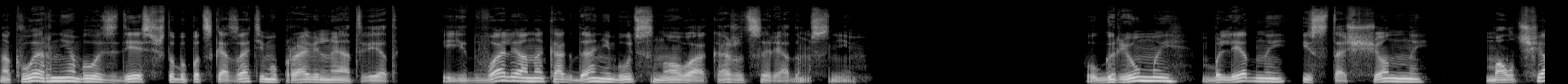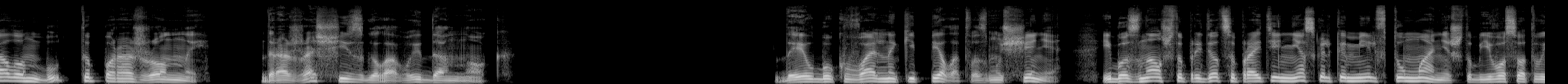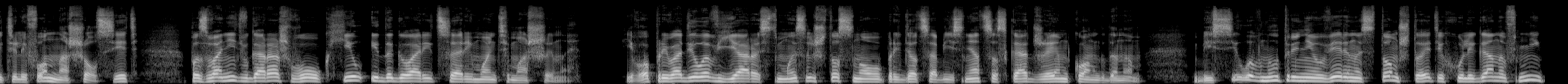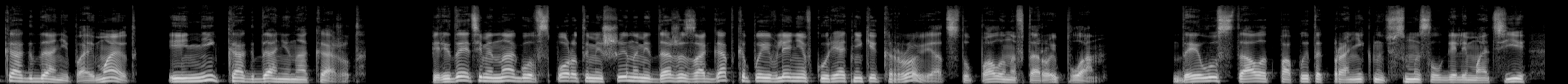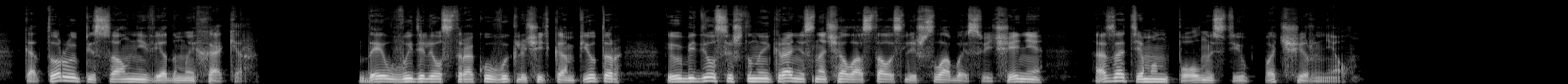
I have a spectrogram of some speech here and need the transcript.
Но Клэр не было здесь, чтобы подсказать ему правильный ответ, и едва ли она когда-нибудь снова окажется рядом с ним. Угрюмый, бледный, истощенный, молчал он, будто пораженный, дрожащий с головы до ног. Дейл буквально кипел от возмущения, ибо знал, что придется пройти несколько миль в тумане, чтобы его сотовый телефон нашел сеть, позвонить в гараж в Оук-Хилл и договориться о ремонте машины. Его приводила в ярость мысль, что снова придется объясняться с Каджеем Конгдоном. Бессила внутренняя уверенность в том, что этих хулиганов никогда не поймают и никогда не накажут. Перед этими нагло вспоротыми шинами даже загадка появления в курятнике крови отступала на второй план. Дейл устал от попыток проникнуть в смысл галиматьи, которую писал неведомый хакер. Дейл выделил строку «Выключить компьютер» и убедился, что на экране сначала осталось лишь слабое свечение, а затем он полностью почернел.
